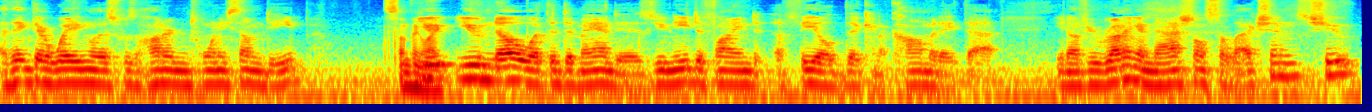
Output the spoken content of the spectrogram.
I think their waiting list was 120 some deep. Something You like you know what the demand is. You need to find a field that can accommodate that. You know, if you're running a national selection shoot,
